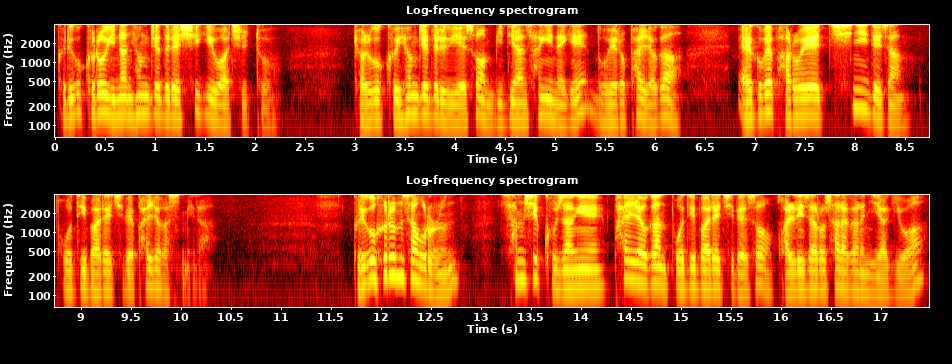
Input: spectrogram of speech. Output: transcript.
그리고 그로 인한 형제들의 시기와 질투, 결국 그 형제들에 의해서 미디안 상인에게 노예로 팔려가 애굽의 바로의 친위 대장 보디발의 집에 팔려갔습니다. 그리고 흐름상으로는 39장에 팔려간 보디발의 집에서 관리자로 살아가는 이야기와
